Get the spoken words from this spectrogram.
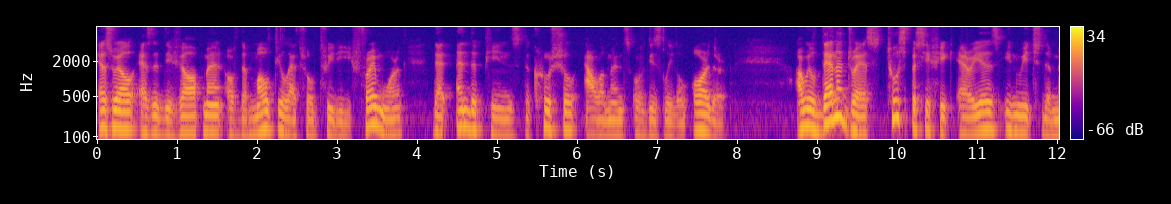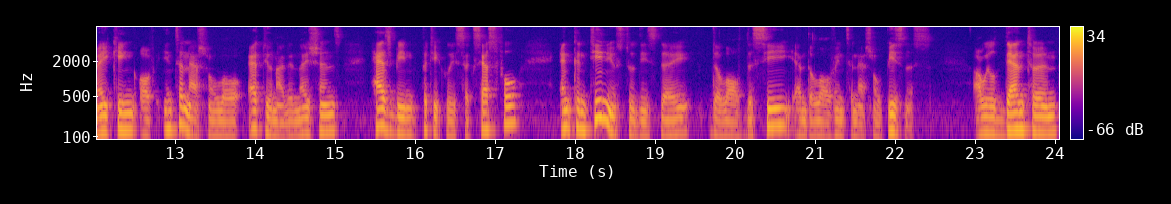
as well as the development of the multilateral treaty framework that underpins the crucial elements of this legal order. I will then address two specific areas in which the making of international law at the United Nations has been particularly successful and continues to this day the law of the sea and the law of international business. I will then turn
